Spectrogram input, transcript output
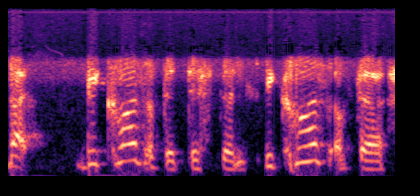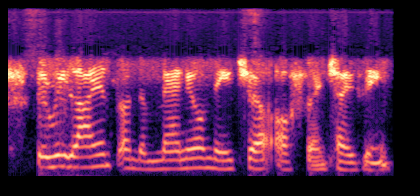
But because of the distance, because of the, the reliance on the manual nature of franchising,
